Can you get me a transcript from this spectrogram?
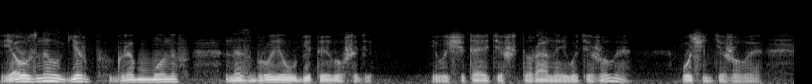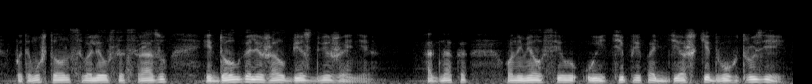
Я узнал герб Граммонов на сбруе убитой лошади». И вы считаете, что рана его тяжелая? Очень тяжелая, потому что он свалился сразу и долго лежал без движения. Однако он имел силу уйти при поддержке двух друзей —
